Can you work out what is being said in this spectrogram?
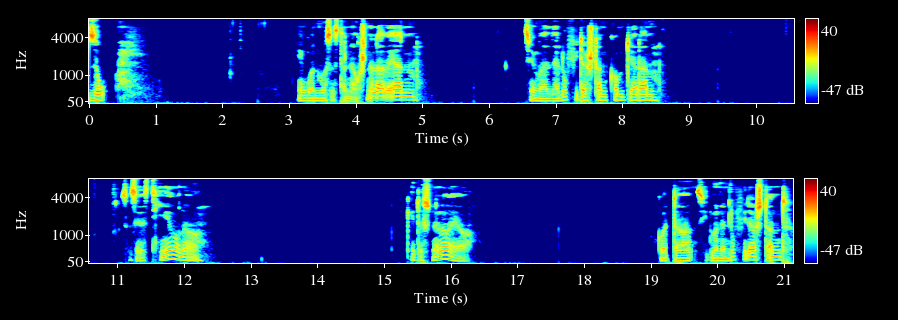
So. Irgendwann muss es dann auch schneller werden. Beziehungsweise der Luftwiderstand kommt ja dann. Ist das erst hier oder? Geht das schneller? Ja. Gut, da sieht man den Luftwiderstand.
